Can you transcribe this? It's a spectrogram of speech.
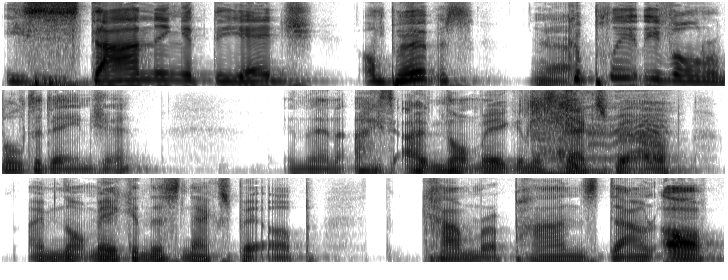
He's standing at the edge on purpose, Yeah. completely vulnerable to danger. And then I, I'm not making this next bit up. I'm not making this next bit up. Camera pans down. Oh,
